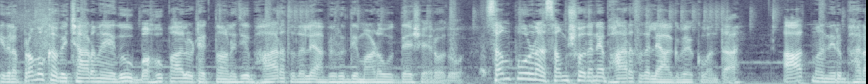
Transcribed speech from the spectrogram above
ಇದರ ಪ್ರಮುಖ ವಿಚಾರಣೆ ಇದು ಬಹುಪಾಲು ಟೆಕ್ನಾಲಜಿ ಭಾರತದಲ್ಲೇ ಅಭಿವೃದ್ಧಿ ಮಾಡೋ ಉದ್ದೇಶ ಇರೋದು. ಸಂಪೂರ್ಣ ಸಂಶೋಧನೆ ಭಾರತದಲ್ಲಿ ಆಗಬೇಕು ಅಂತ. ಆತ್ಮನಿರ್ಭರ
